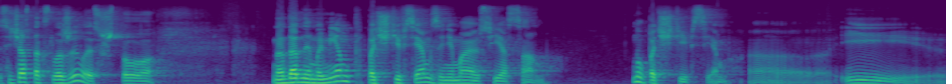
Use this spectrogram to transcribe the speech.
сейчас так сложилось, что на данный момент почти всем занимаюсь я сам. Ну, почти всем. Э, И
